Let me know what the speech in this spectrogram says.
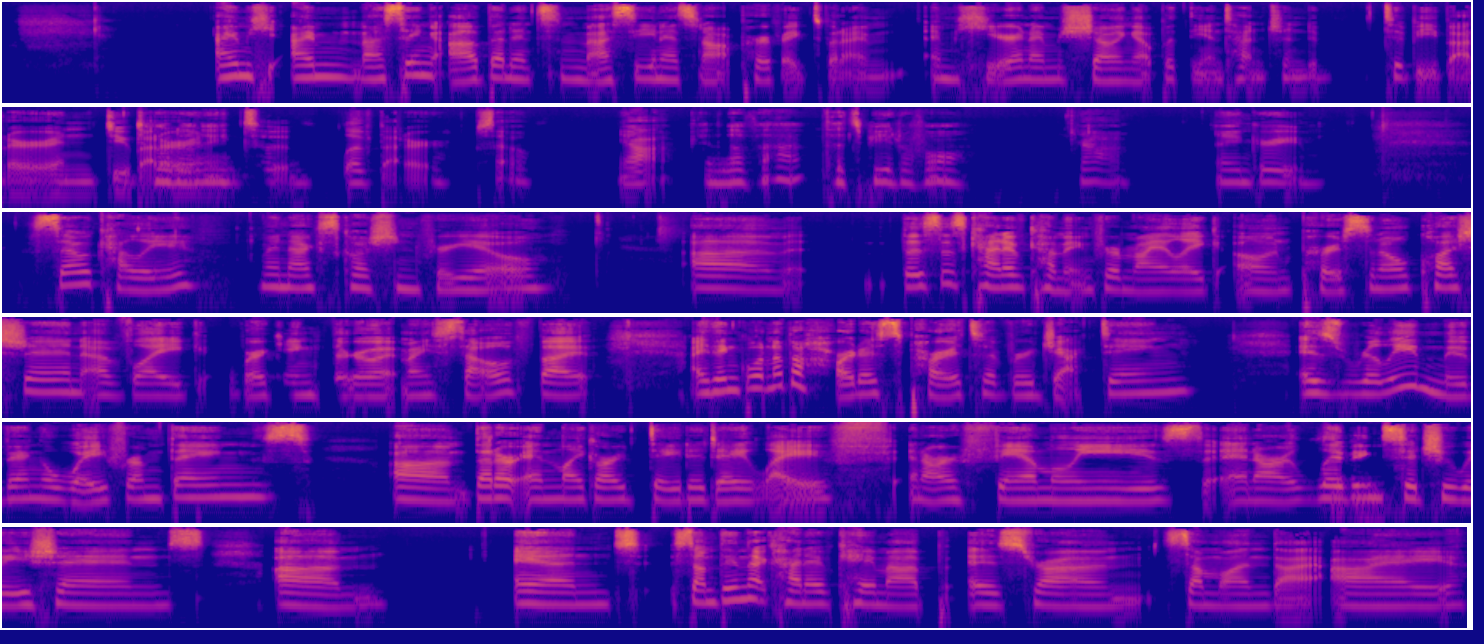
I'm I'm messing up and it's messy and it's not perfect, but I'm I'm here and I'm showing up with the intention to to be better and do better totally. and to live better. So, yeah. I love that. That's beautiful. Yeah, I agree. So, Kelly, my next question for you. Um, this is kind of coming from my like own personal question of like working through it myself, but I think one of the hardest parts of rejecting is really moving away from things um, that are in like our day to day life in our families in our living situations. Um, and something that kind of came up is from someone that I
